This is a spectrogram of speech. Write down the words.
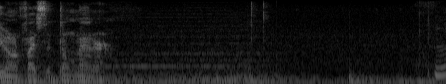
Do it on fights that don't matter. Ooh,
